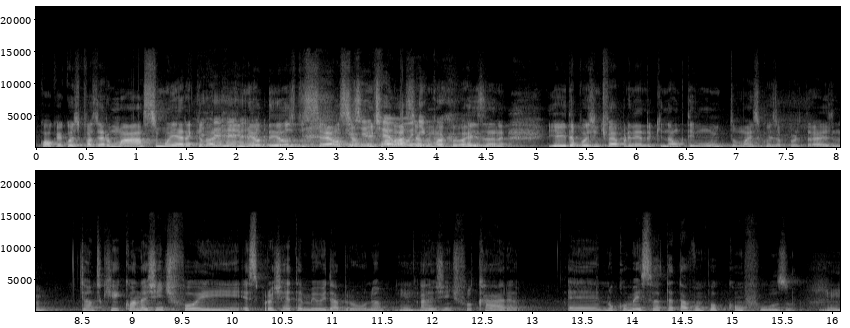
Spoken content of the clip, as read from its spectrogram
qualquer coisa que fazia era o máximo e era aquilo ali. Meu Deus do céu, se alguém é falasse é alguma coisa, né? E aí depois a gente vai aprendendo que não, que tem muito mais coisa por trás, né? Tanto que quando a gente foi. Esse projeto é meu e da Bruna, uhum. a gente falou, cara, é, no começo eu até estava um pouco confuso. Uhum.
